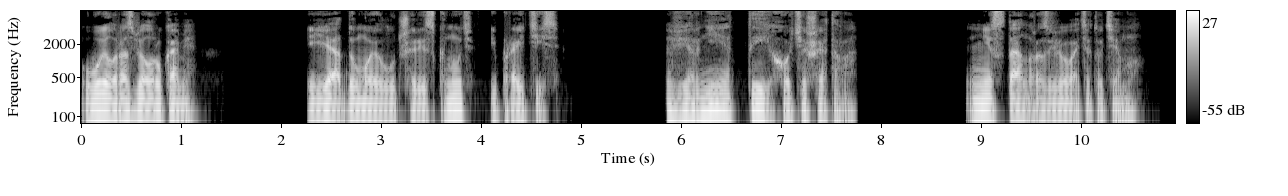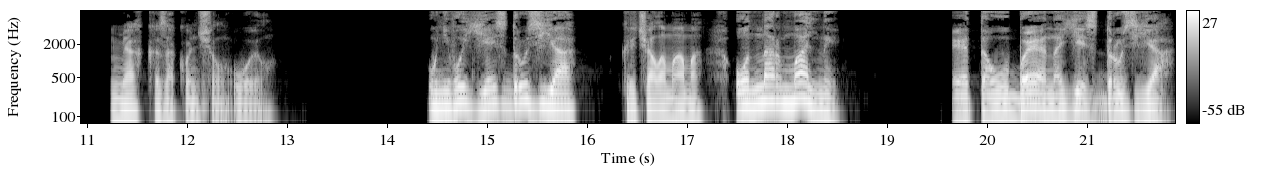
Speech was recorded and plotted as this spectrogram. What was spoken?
Уилл развел руками. Я думаю, лучше рискнуть и пройтись. Вернее, ты хочешь этого. Не стану развивать эту тему. Мягко закончил Уилл. «У него есть друзья!» — кричала мама. «Он нормальный!» «Это у Бена есть друзья!»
